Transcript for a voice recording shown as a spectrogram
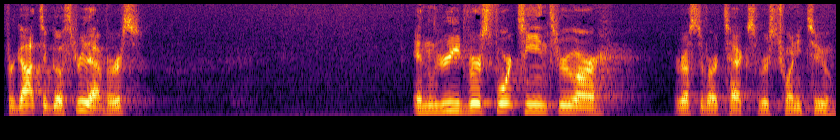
forgot to go through that verse and read verse 14 through our the rest of our text, verse 22.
